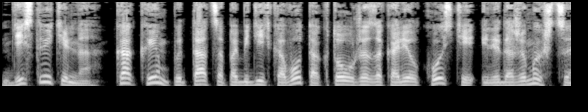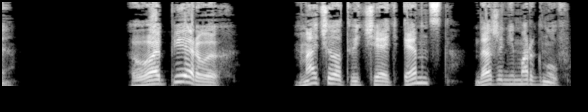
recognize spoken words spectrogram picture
Действительно, как им пытаться победить кого-то, кто уже закалил кости или даже мышцы? «Во-первых», — начал отвечать Эрнст, даже не моргнув,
